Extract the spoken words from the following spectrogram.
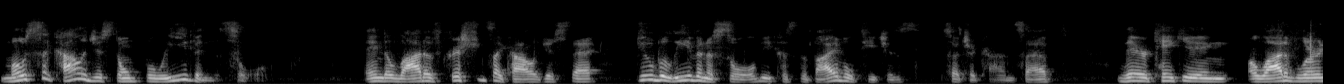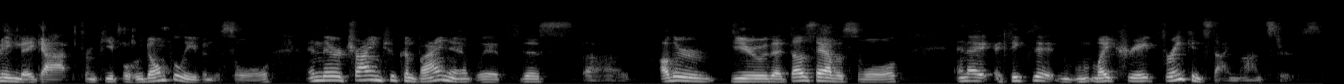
most psychologists don't believe in the soul. And a lot of Christian psychologists that do believe in a soul because the Bible teaches such a concept, they're taking a lot of learning they got from people who don't believe in the soul and they're trying to combine it with this uh, other view that does have a soul. And I, I, think that might create frankenstein monsters.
